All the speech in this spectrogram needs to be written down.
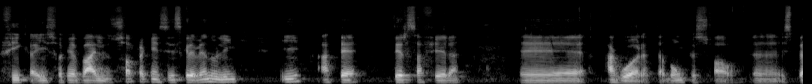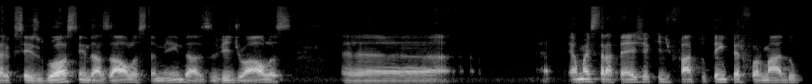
fica isso aqui é válido só para quem se inscrever no link e até terça-feira é, agora, tá bom, pessoal? É, espero que vocês gostem das aulas também, das videoaulas. É, é uma estratégia que de fato tem performado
